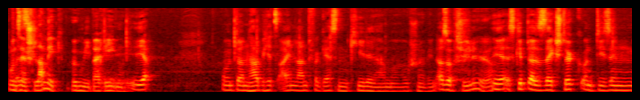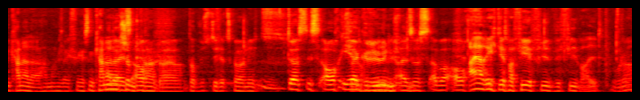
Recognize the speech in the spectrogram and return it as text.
Und sehr schlammig irgendwie bei Regen. Ja, und dann habe ich jetzt ein Land vergessen. Chile haben wir auch schon erwähnt. Also Chile, ja. ja. Es gibt also sechs Stück und die sind in Kanada, haben wir gleich vergessen. Kanada ja, ist auch. Kanada, ja. Da wüsste ich jetzt gar nichts. Das ist auch das eher grün, also ist aber auch. Ah ja, richtig, das war viel, viel, viel Wald, oder?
